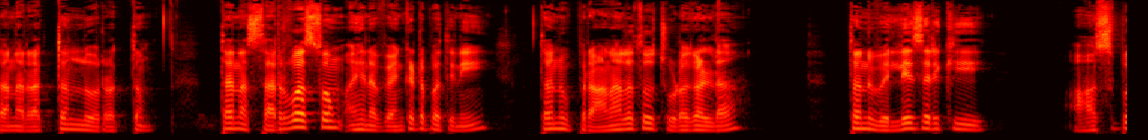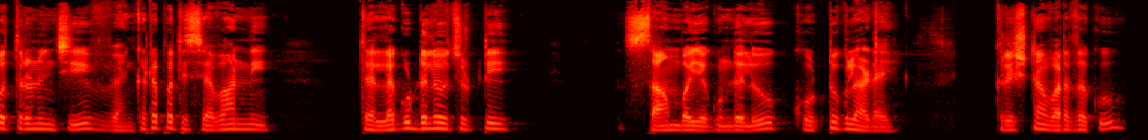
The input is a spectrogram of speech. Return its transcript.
తన రక్తంలో రక్తం. తన సర్వస్వం అయిన వెంకటపతిని తను ప్రాణాలతో చూడగలడా? తను వెళ్ళేసరికి ఆసుపత్రి నుంచి వెంకటపతి శవాన్ని తెల్లగుడ్డలో చుట్టి సాంబయ్య గుండెలు కొట్టుకులాడాయి. కృష్ణ వరదకు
